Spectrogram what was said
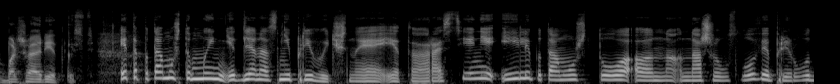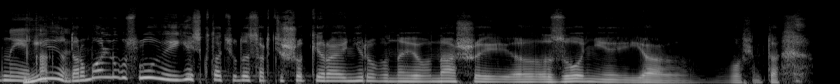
большая редкость. Это потому, что мы для нас непривычное это растение, или потому, что наши условия природные? Нет, нормальные условия. Есть, кстати, у нас артишоки районированные в нашей зоне. Я, в общем-то, Э,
